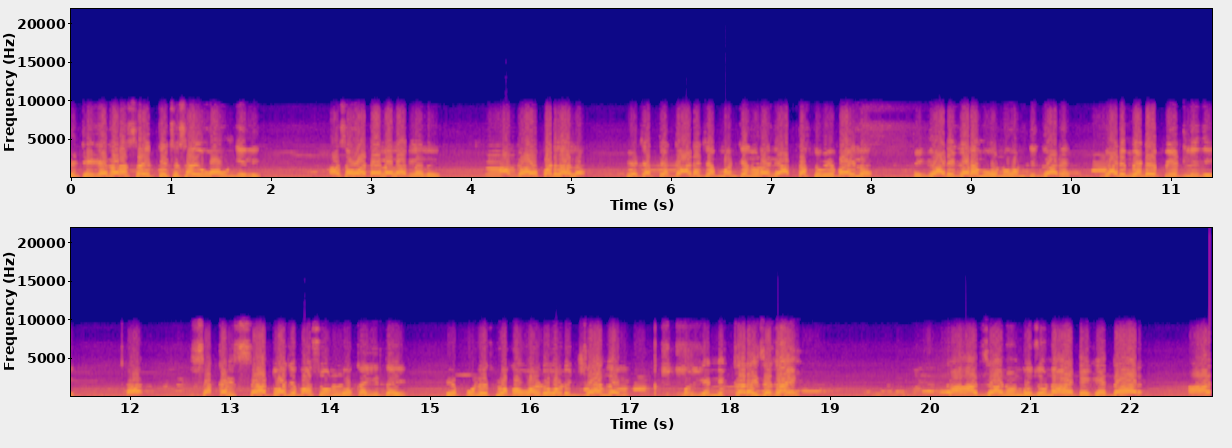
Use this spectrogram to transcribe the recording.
ती ठेकेदारासहित त्याची सही वाहून गेली. असं वाटायला लागलेलं आहे. हा गाळपट झाला. याच्यात ते गाड्याच्या मणके उडाले आत्ताच तुम्ही पाहिलं ती गाडी गरम होऊन होऊन ती गाडी गाडी पेट पेटली ती. हा? सकाळी सात वाजेपासून लोक इथे ते पोलीस लोक ओरडू ओरडू जाम झाले. मग यांनी करायचं काय? का हा जाणून बुजून हा ठेकेदार हा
